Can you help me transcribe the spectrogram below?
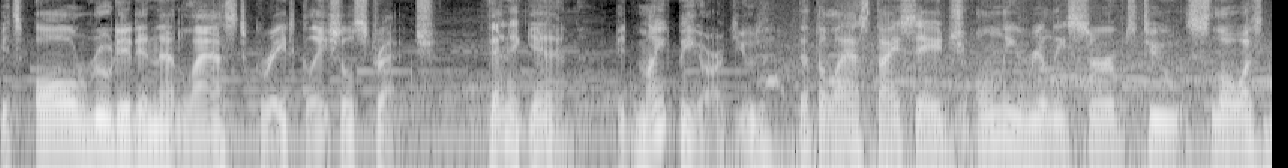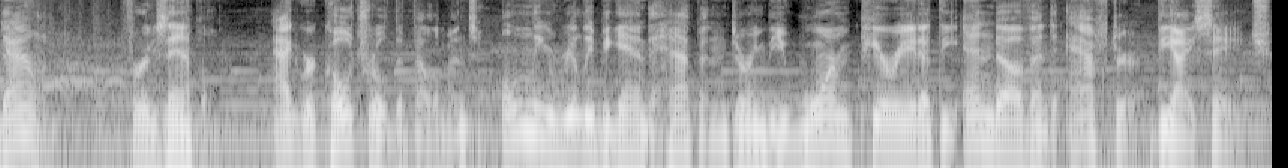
it's all rooted in that last great glacial stretch. Then again, it might be argued that the last ice age only really served to slow us down. For example, agricultural development only really began to happen during the warm period at the end of and after the Ice Age.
